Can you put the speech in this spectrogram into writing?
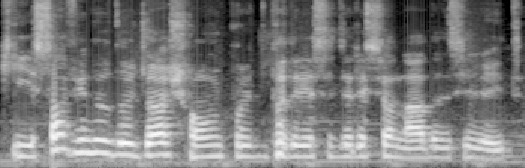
que só vindo do Josh Homme poderia ser direcionada desse jeito.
